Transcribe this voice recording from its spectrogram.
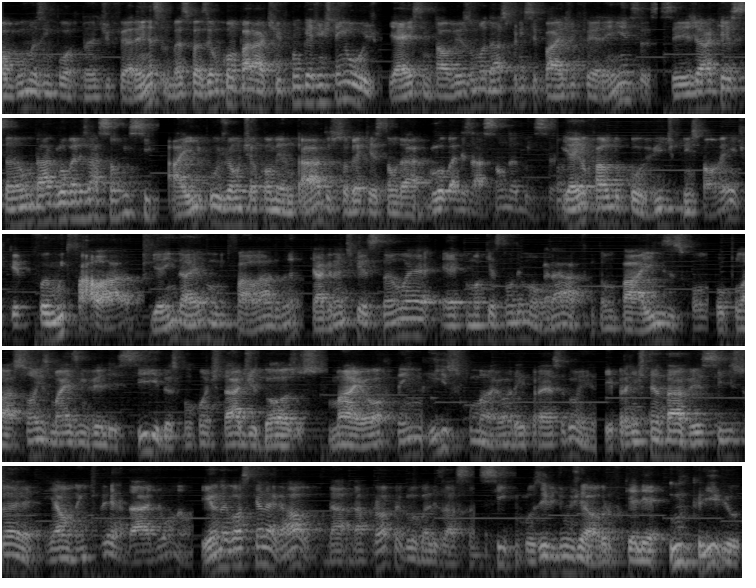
algumas importantes diferenças, mas fazer um comparativo com o que a gente tem hoje. E aí, assim, talvez uma das principais diferenças seja a questão da globalização em si. Aí o João tinha comentado sobre a questão da globalização da doença. E aí eu falo do Covid principalmente, porque foi muito falado, e ainda é muito falado, né? Que a grande questão é, é uma questão demográfica. Então, países com populações mais envelhecidas, com quantidade de idosos maior, tem risco maior aí para essa doença. E para a gente tentar ver se isso é é realmente verdade ou não. E é um negócio que é legal da, da própria globalização sim, inclusive de um geógrafo que ele é incrível,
